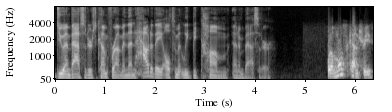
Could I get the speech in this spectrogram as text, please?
do ambassadors come from, and then how do they ultimately become an ambassador? Well, most countries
